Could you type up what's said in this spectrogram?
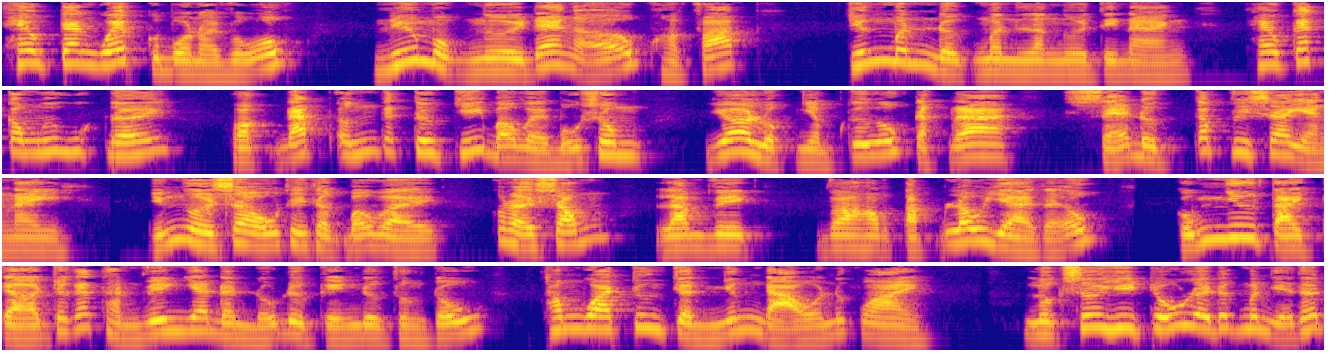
theo trang web của Bộ Nội vụ Úc nếu một người đang ở Úc hợp pháp chứng minh được mình là người tị nạn theo các công ước quốc tế hoặc đáp ứng các tiêu chí bảo vệ bổ sung do luật nhập cư Úc đặt ra sẽ được cấp visa dạng này. Những người sở hữu thị thực bảo vệ có thể sống, làm việc và học tập lâu dài tại Úc, cũng như tài trợ cho các thành viên gia đình đủ điều kiện được thường trú thông qua chương trình nhân đạo ở nước ngoài. Luật sư di trú Lê Đức Minh giải thích,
